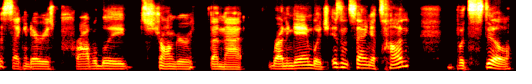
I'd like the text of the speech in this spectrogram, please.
the secondary is probably stronger than that running game, which isn't saying a ton, but still.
